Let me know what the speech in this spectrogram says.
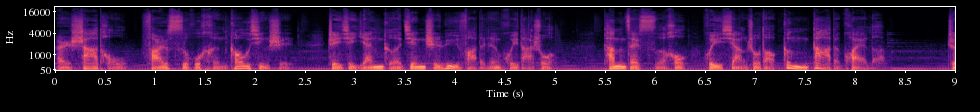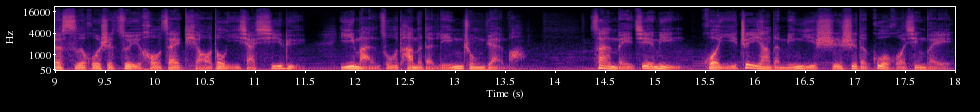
而杀头，反而似乎很高兴时，这些严格坚持律法的人回答说。他们在死后会享受到更大的快乐，这似乎是最后再挑逗一下西律，以满足他们的临终愿望。赞美诫命或以这样的名义实施的过火行为，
